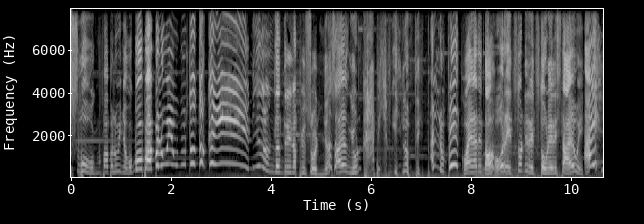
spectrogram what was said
Yes! Wow, huwag mo papaluin niya. Huwag mo papaluin! Huwag tatakain. Yan landrin up yung sword niya. Sayang yun. Grabe yung ilaw dito. Ang lupit. Kuhain natin to. Oh, redstone. Ni redstoneeris tayo eh. Ay,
